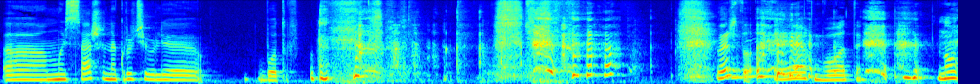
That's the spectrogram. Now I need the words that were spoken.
э, мы с Сашей накручивали ботов. Ну что? Эх, боты. Ну,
